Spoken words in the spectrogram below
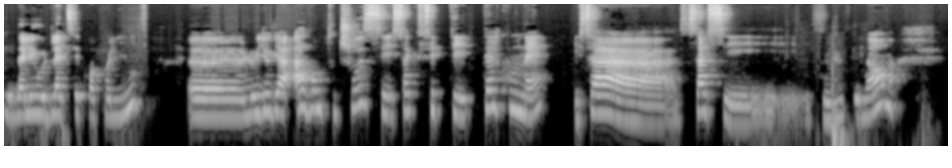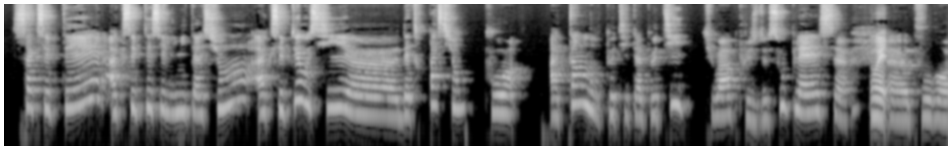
d'aller au-delà de ses propres limites. Euh, le yoga, avant toute chose, c'est s'accepter tel qu'on est. Et ça, ça c'est juste énorme. S'accepter, accepter ses limitations, accepter aussi euh, d'être patient pour atteindre petit à petit, tu vois, plus de souplesse, pour,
